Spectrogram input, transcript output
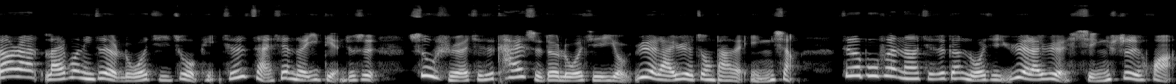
当然，莱布尼兹的逻辑作品其实展现的一点就是，数学其实开始对逻辑有越来越重大的影响。这个部分呢，其实跟逻辑越来越形式化，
